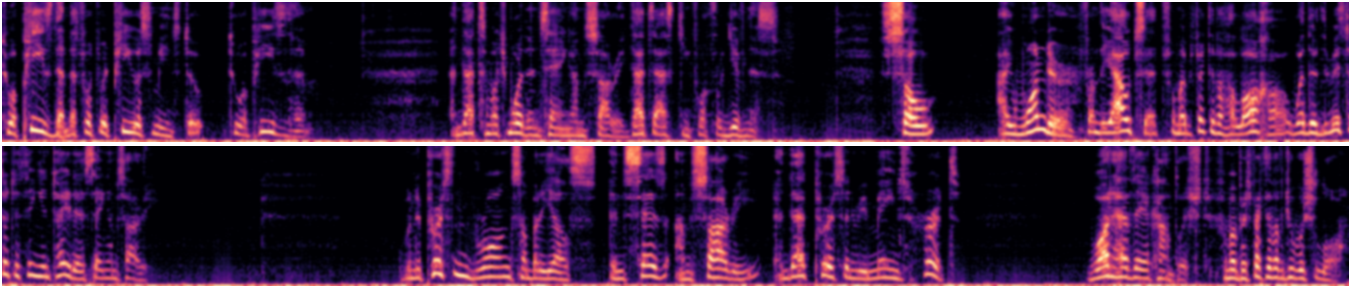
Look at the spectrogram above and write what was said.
to appease them. That's what, pius means, to, to appease them. And that's much more than saying, I'm sorry. That's asking for forgiveness. So, I wonder from the outset, from a perspective of halacha, whether there is such a thing in Torah as saying I'm sorry. When a person wrongs somebody else and says I'm sorry, and that person remains hurt, what have they accomplished from a perspective of Jewish law?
